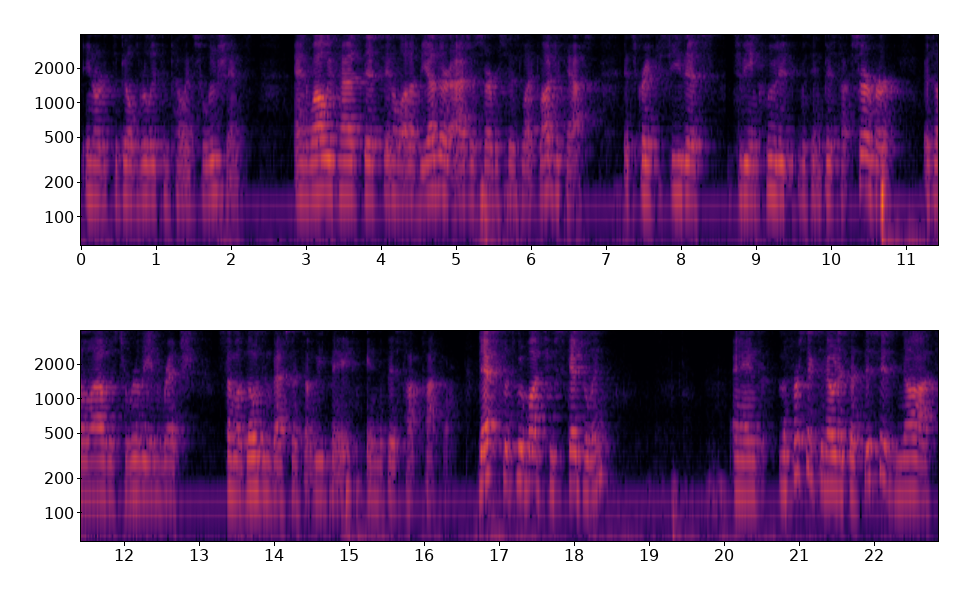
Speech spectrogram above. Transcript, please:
in order to build really compelling solutions. And while we've had this in a lot of the other Azure services like Logic Apps, it's great to see this to be included within BizTalk Server as it allows us to really enrich some of those investments that we've made in the BizTalk platform. Next, let's move on to scheduling. And the first thing to note is that this is not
